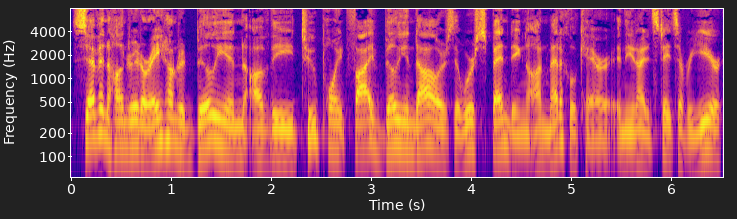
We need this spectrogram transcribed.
700 or 800 billion of the 2.5 billion dollars that we're spending on medical care in the United States every year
